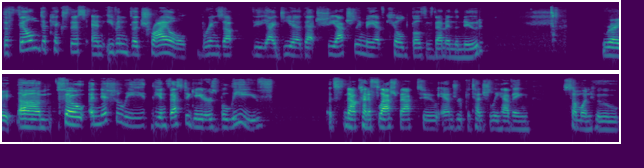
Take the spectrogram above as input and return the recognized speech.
The film depicts this, and even the trial brings up the idea that she actually may have killed both of them in the nude. Right. Um, so initially, the investigators believe it's now kind of flashback to Andrew potentially having someone who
